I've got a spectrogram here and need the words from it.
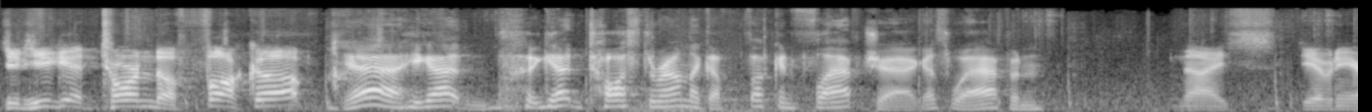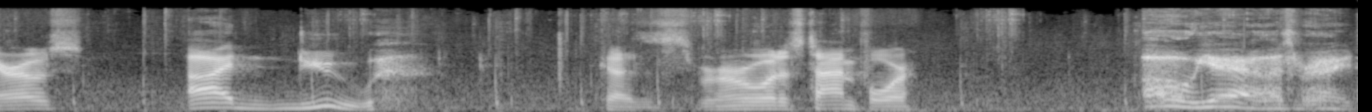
Did he get torn the fuck up? Yeah, he got he got tossed around like a fucking flapjack. That's what happened. Nice. Do you have any arrows? I do. Because remember what it's time for. Oh yeah, that's right.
